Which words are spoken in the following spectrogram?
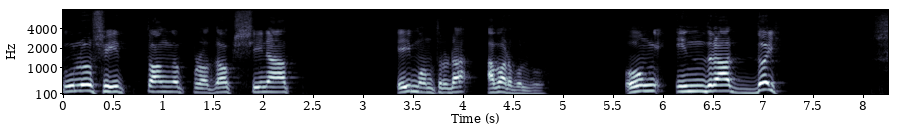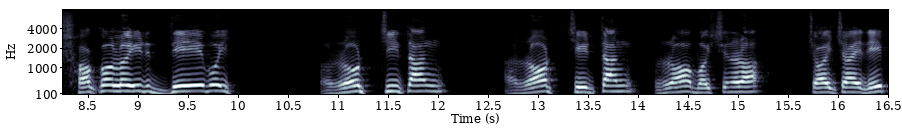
তুলসীত্বং প্রদক্ষিণাৎ। এই মন্ত্রটা আবার বলব। ওং ইন্দ্রাদ্বৈ সকলৈর দেবৈ রোচিতাং রট চিরতাং র বৈষ্ণর চয় চয় রেপ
